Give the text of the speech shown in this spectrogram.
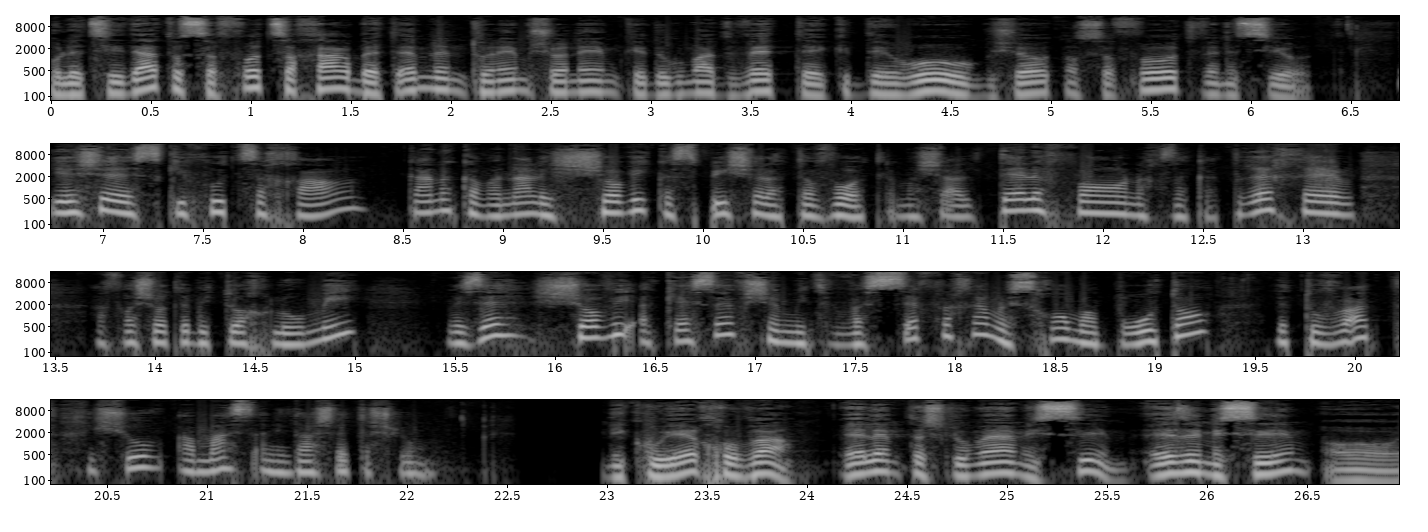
ולצידה תוספות שכר בהתאם לנתונים שונים, כדוגמת ותק, דירוג, שעות נוספות ונסיעות. יש אה, זקיפות שכר, כאן הכוונה לשווי כספי של הטבות, למשל טלפון, החזקת רכב, הפרשות לביטוח לאומי, וזה שווי הכסף שמתווסף לכם לסכום הברוטו לטובת חישוב המס הנדרש לתשלום. ניכויי חובה, אלה הם תשלומי המיסים. איזה מיסים? או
